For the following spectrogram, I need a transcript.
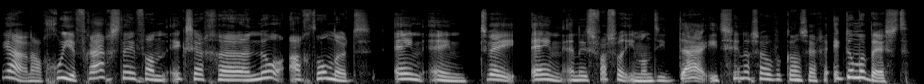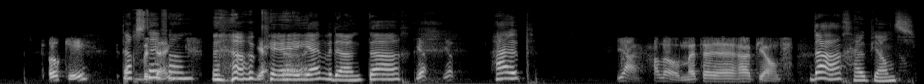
Ja, nou, goede vraag, Stefan. Ik zeg eh 0800 1121. En er is vast wel iemand die daar iets zinnigs over kan zeggen. Ik doe mijn best. Oké. Dag, Bedankt. Stefan. Oké, Ja, jij bedankt. Dag. Ja, ja. Huip. Ja, hallo, met uh, Huip Jans. Dag, Huip Jans.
